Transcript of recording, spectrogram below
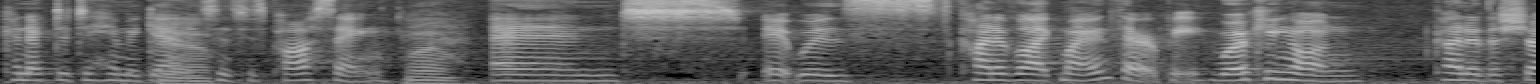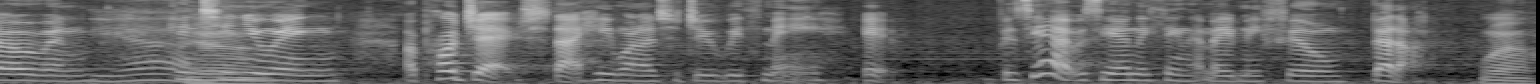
connected to him again Yeah. since his passing. Wow. And it was kind of like my own therapy, working on kind of the show and Yeah. continuing a project that he wanted to do with me. It was yeah, it was the only thing that made me feel better. Wow.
